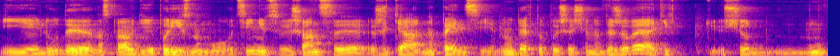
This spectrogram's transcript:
і люди насправді по-різному оцінюють свої шанси життя на пенсії. Ну, дехто пише, що не доживе, а ті, що ну,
